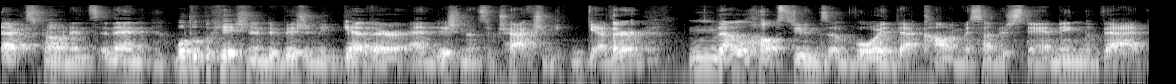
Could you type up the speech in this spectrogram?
exponents, and then multiplication and division together and addition and subtraction together, that'll help students avoid that common misunderstanding that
